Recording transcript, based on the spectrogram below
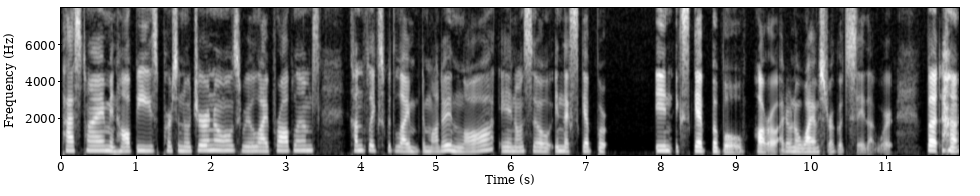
pastime and hobbies, personal journals, real life problems, conflicts with like the mother-in-law, and also inescapable, inescapable horror. I don't know why I'm struggling to say that word. But uh,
